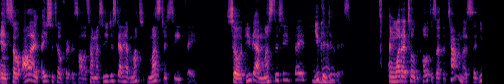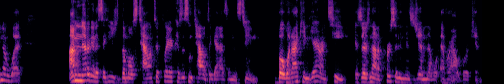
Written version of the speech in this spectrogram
And so all I, I used to tell Fred this all the time. I said, you just got to have mus- mustard seed faith. So if you got mustard seed faith, you can do this. And what I told the coaches at the time, I said, you know what? I'm never going to say he's the most talented player because there's some talented guys on this team. But what I can guarantee is there's not a person in this gym that will ever outwork him.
